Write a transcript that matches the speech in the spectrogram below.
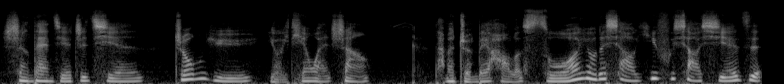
圣诞节之前，终于有一天晚上，他们准备好了所有的小衣服、小鞋子，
